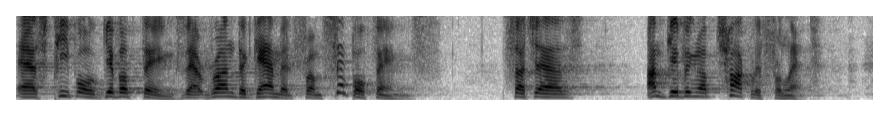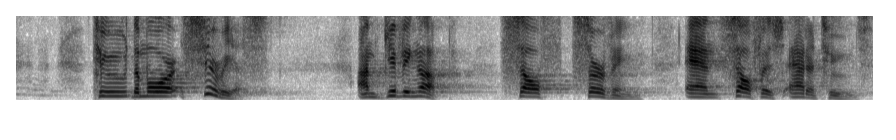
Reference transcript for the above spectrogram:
as people give up things that run the gamut from simple things, such as, I'm giving up chocolate for Lent, to the more serious, I'm giving up self serving and selfish attitudes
